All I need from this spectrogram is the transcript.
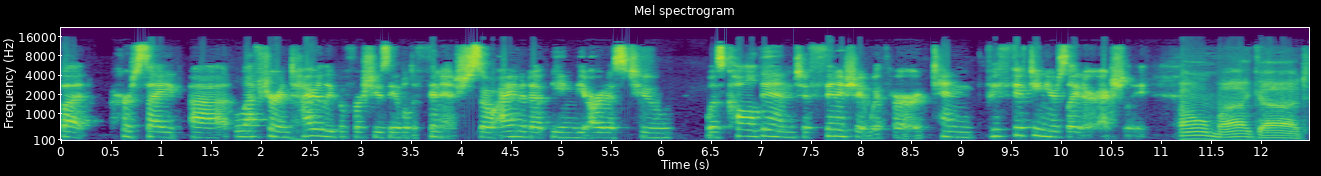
But her sight uh, left her entirely before she was able to finish. So I ended up being the artist who was called in to finish it with her 10, 15 years later, actually. Oh my God.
